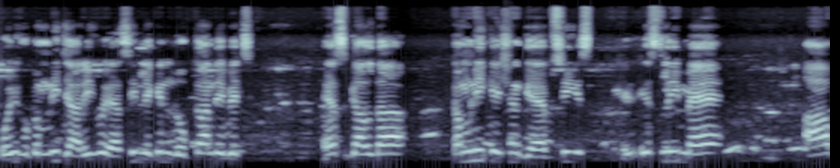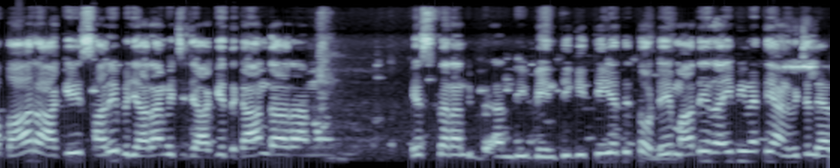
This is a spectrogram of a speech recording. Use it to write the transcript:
ਕੋਈ ਹੁਕਮ ਨਹੀਂ ਜਾਰੀ ਹੋਇਆ ਸੀ। ਲੇਕਿਨ ਲੋਕਾਂ ਦੇ ਵਿੱਚ ਇਸ ਗੱਲ ਦਾ ਕਮਿਊਨੀਕੇਸ਼ਨ ਗੈਪ ਸੀ। ਇਸ ਲਈ ਮੈਂ ਆ ਬਾਹਰ ਆ ਕੇ ਸਾਰੇ ਬਾਜ਼ਾਰਾਂ ਵਿੱਚ ਜਾ ਕੇ ਦੁਕਾਨਦਾਰਾਂ ਨੂੰ ਇਸ ਤਰ੍ਹਾਂ ਦੀ ਬੇਨਤੀ ਕੀਤੀ ਹੈ ਤੇ ਤੁਹਾਡੇ ਮਾਧਿਅਮ ਰਾਹੀਂ ਵੀ ਮੈਂ ਧਿਆਨ ਵਿੱਚ ਲਿਆ-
